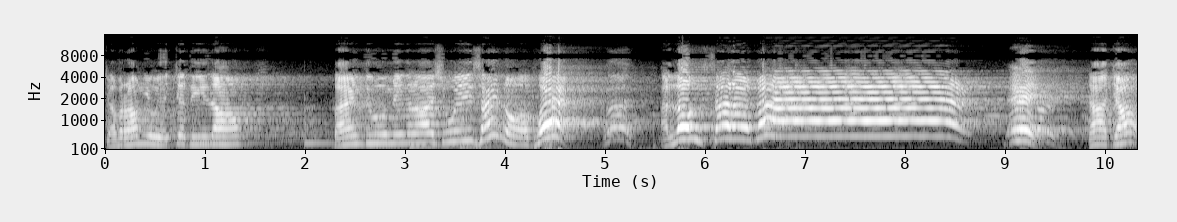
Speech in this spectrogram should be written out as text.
ကြပရောင်းမြို့ရဲ့ကြက်သေးဆောင်တိုင်သူမင်္ဂလာရွှေဆိုင်တော်အဖွဲ့အလုံးစားတော့မယ်အေးဒါကြောင့်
